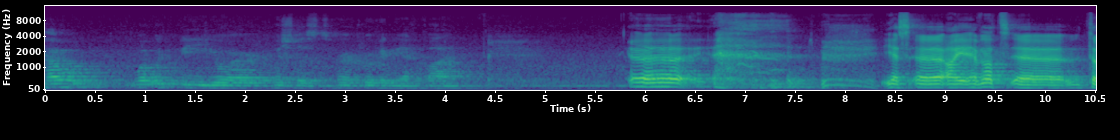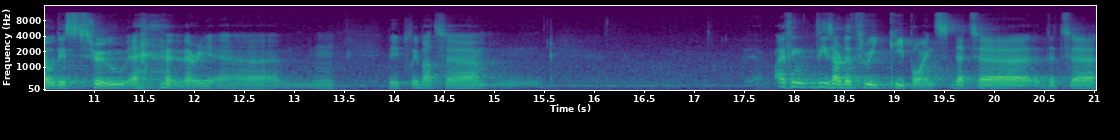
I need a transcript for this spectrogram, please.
how, what would be your wish list for improving the FFI? Uh, Yes, uh, I have not uh, thought this through very uh, mm, deeply, but uh, I think these are the three key points that, uh, that uh,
